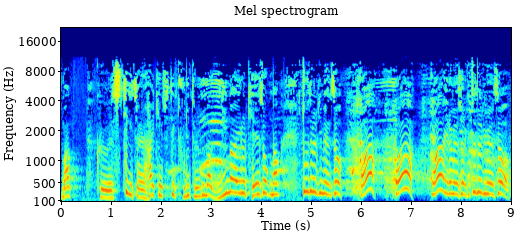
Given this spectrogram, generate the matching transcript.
막 그 스틱 있잖아요. 하이킹 스틱 둘이 들고 막 이마일을 계속 막 두들기면서 아! 아! 아! 이러면서 이렇게 두들기면서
